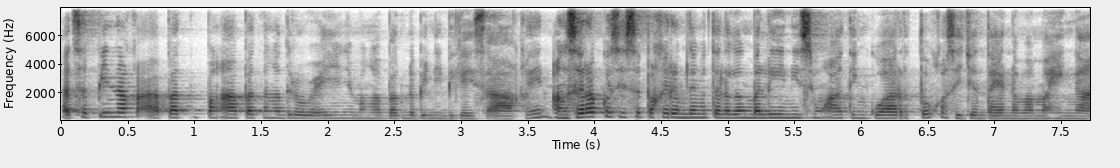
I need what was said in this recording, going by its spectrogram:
At sa pinaka-apat, pang-apat na drawer, ayan yung mga bag na binibigay sa akin. Ang sarap kasi sa pakiramdam mo talagang malinis yung ating kwarto kasi dyan tayo namamahinga.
